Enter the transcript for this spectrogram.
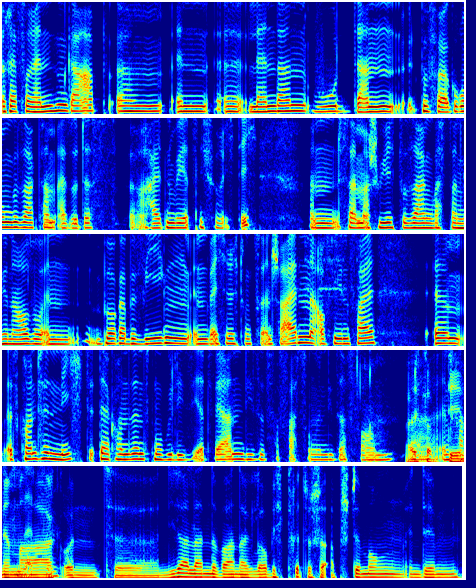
Referenden gab ähm, in äh, Ländern, wo dann Bevölkerung gesagt haben, also das äh, halten wir jetzt nicht für richtig. Man ist ja immer schwierig zu sagen, was dann genauso in Bürger bewegen, in welche Richtung zu entscheiden. Auf jeden Fall ähm, es konnte nicht der Konsens mobilisiert werden, diese Verfassung in dieser Form. Äh, ich glaube, Dänemark und äh, Niederlande waren da, glaube ich, kritische Abstimmungen in dem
